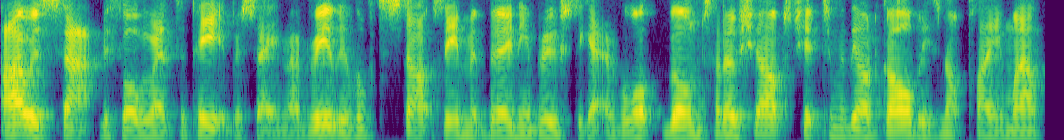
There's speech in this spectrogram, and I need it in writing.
I was sat before we went to Peterborough saying I'd really love to start seeing McBurnie and Bruce to get a run. So I know Sharp's chipped him with the odd goal, but he's not playing well.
